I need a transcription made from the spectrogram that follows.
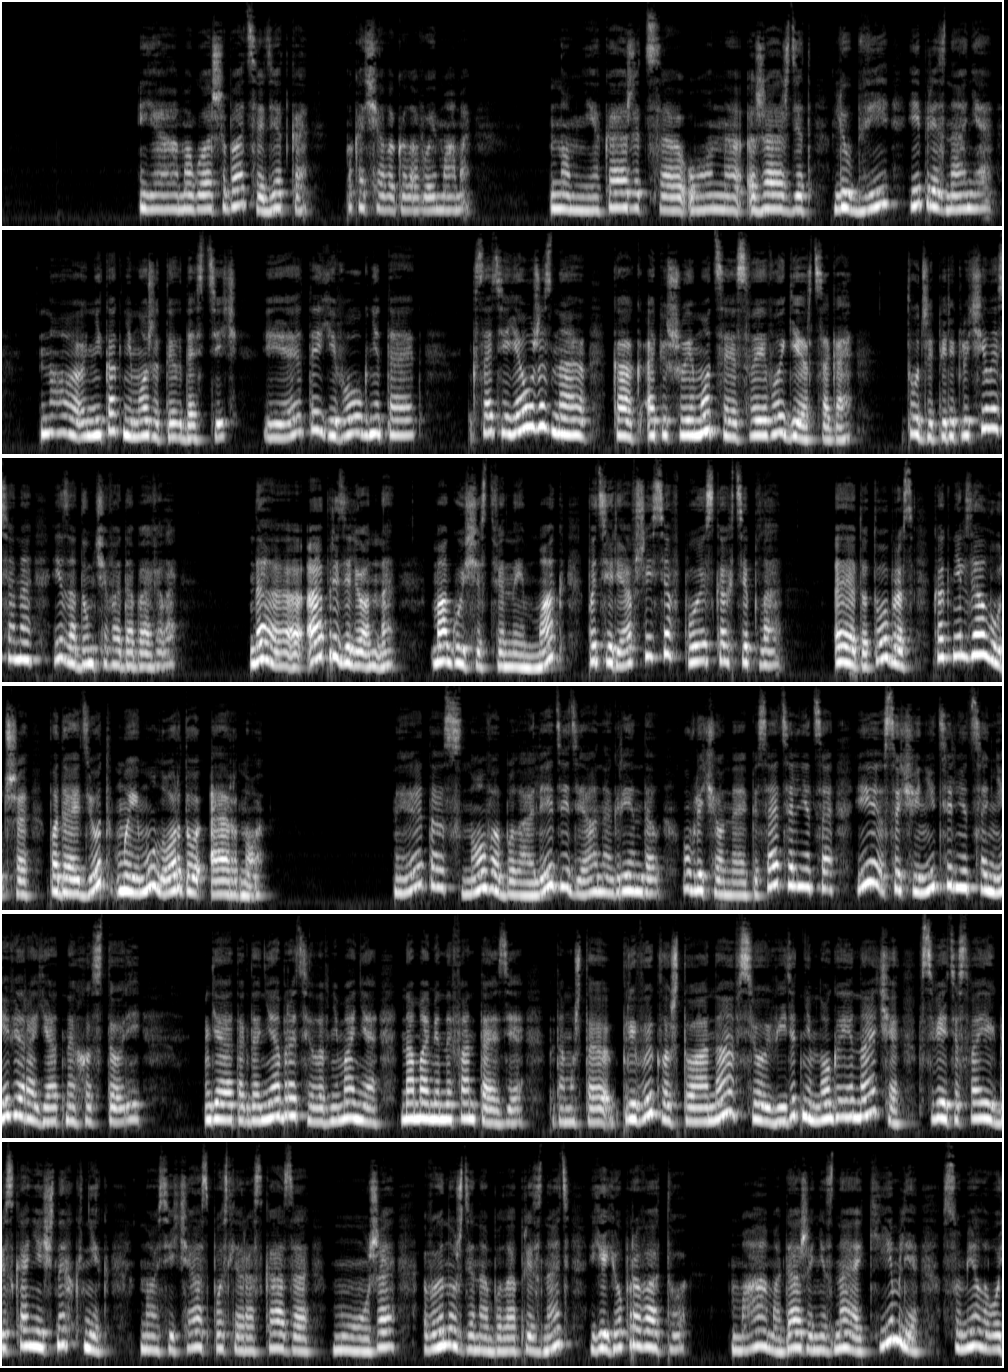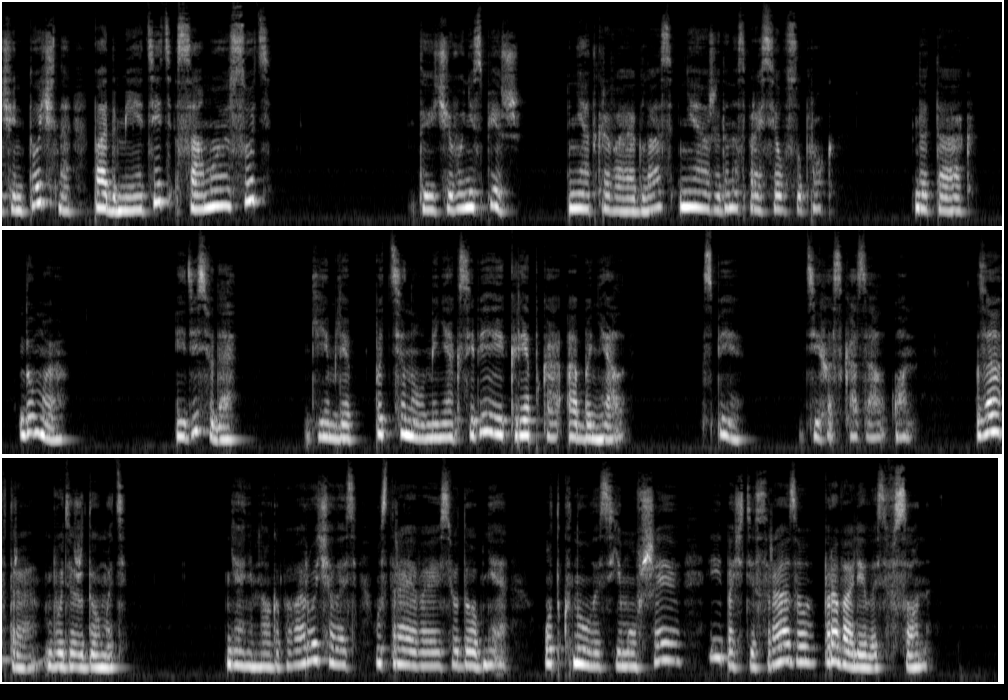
«Я могу ошибаться, детка», — покачала головой мама. «Но мне кажется, он жаждет любви и признания, но никак не может их достичь, и это его угнетает. Кстати, я уже знаю, как опишу эмоции своего герцога». Тут же переключилась она и задумчиво добавила. «Да, определенно. Могущественный маг, потерявшийся в поисках тепла. Этот образ как нельзя лучше подойдет моему лорду Эрну». И это снова была леди Диана Гриндел, увлеченная писательница и сочинительница невероятных историй. Я тогда не обратила внимания на мамины фантазии, потому что привыкла, что она все видит немного иначе в свете своих бесконечных книг, но сейчас, после рассказа мужа, вынуждена была признать ее правоту. Мама, даже не зная Кимли, сумела очень точно подметить самую суть. «Ты чего не спишь?» Не открывая глаз, неожиданно спросил супруг. «Да так, думаю». «Иди сюда». Гимли подтянул меня к себе и крепко обнял. «Спи», — тихо сказал он. «Завтра будешь думать». Я немного поворочилась, устраиваясь удобнее, уткнулась ему в шею и почти сразу провалилась в сон.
